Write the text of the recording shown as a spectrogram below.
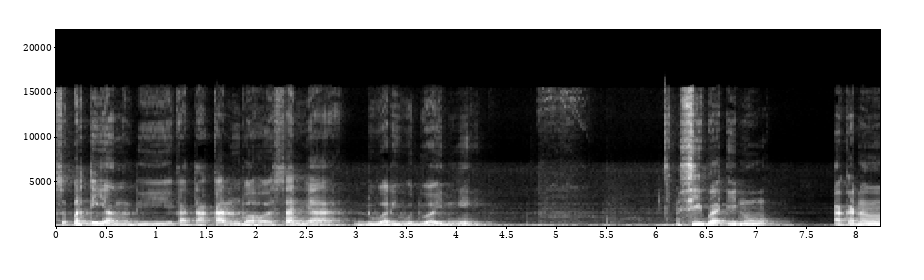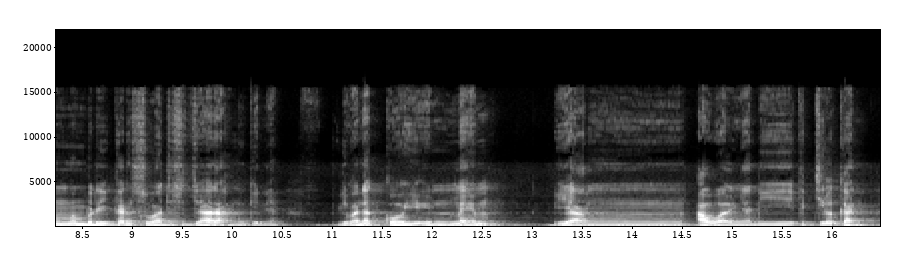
seperti yang dikatakan bahwasannya 2002 ini Shiba Inu akan memberikan suatu sejarah mungkin ya. Di mana koin mem yang awalnya dikecilkan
